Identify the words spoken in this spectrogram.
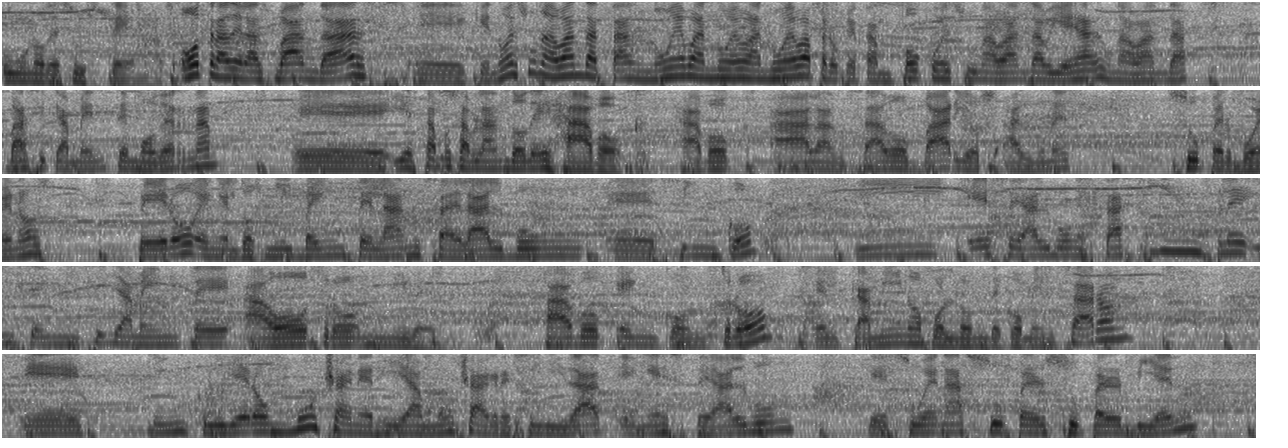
uno de sus temas. Otra de las bandas, eh, que no es una banda tan nueva, nueva, nueva, pero que tampoco es una banda vieja, es una banda básicamente moderna. Eh, y estamos hablando de Havoc. Havoc ha lanzado varios álbumes súper buenos, pero en el 2020 lanza el álbum 5 eh, y ese álbum está simple y sencillamente a otro nivel. Havoc encontró el camino por donde comenzaron. Eh, incluyeron mucha energía, mucha agresividad en este álbum que suena súper, súper bien.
